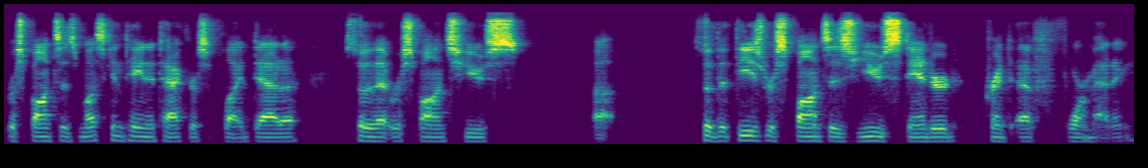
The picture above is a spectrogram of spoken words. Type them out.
Responses must contain attacker supplied data so that response use uh, so that these responses use standard printf formatting.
